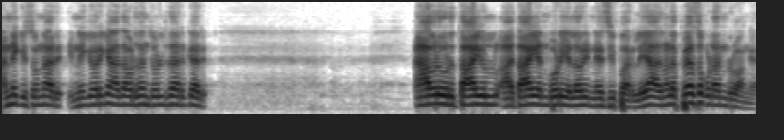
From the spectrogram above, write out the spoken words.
அன்னைக்கு சொன்னார். இன்னைக்கு வரைக்கும் அதை அவர் தான் சொல்லிட்டு தான் இருக்கார். அவர் ஒரு தாயுள் தாய் அன்போடு எல்லோரையும் நேசிப்பார் இல்லையா? அதனால பேசக்கூடாதுன்றவாங்க.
